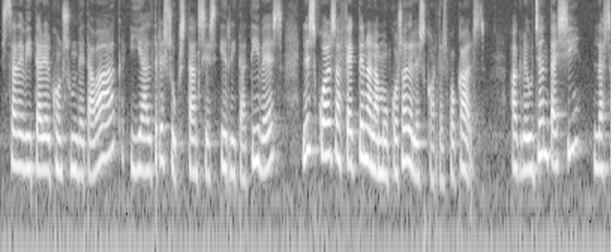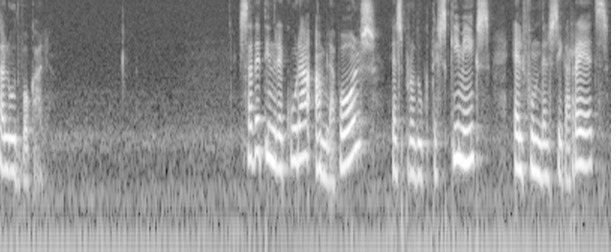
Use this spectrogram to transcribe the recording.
S'ha d'evitar el consum de tabac i altres substàncies irritatives, les quals afecten a la mucosa de les cordes vocals, agreujant així la salut vocal. S'ha de tindre cura amb la pols, els productes químics, el fum dels cigarrets,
